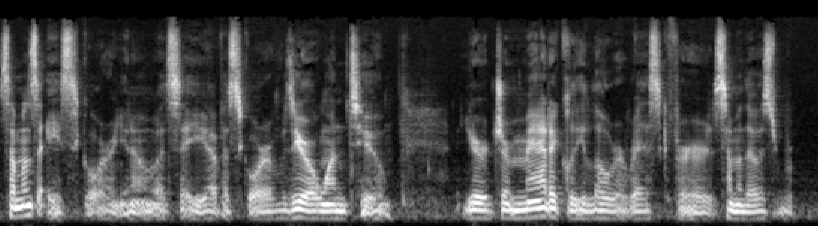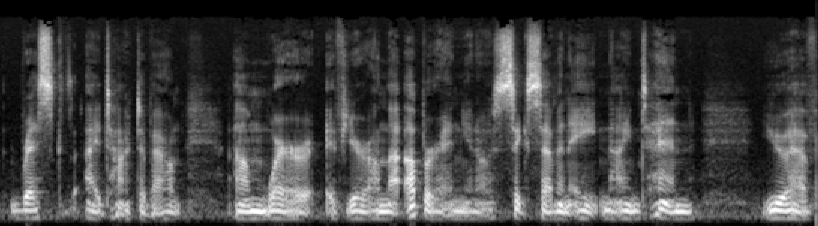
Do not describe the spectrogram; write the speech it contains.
someone's ACE score, you know, let's say you have a score of 0, 1, 2, you're dramatically lower risk for some of those risks I talked about. Um, where if you're on the upper end, you know, 6, 7, 8, 9, 10, you have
